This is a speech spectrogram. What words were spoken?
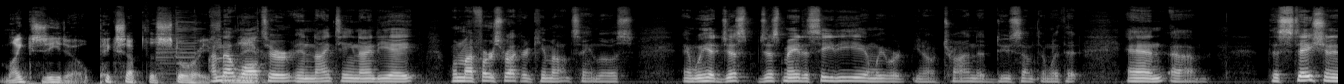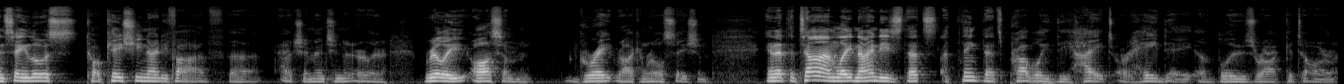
Mike Zito picks up the story. I met there. Walter in 1998 when my first record came out in St. Louis, and we had just just made a CD, and we were you know trying to do something with it, and um, this station in St. Louis called KSHE 95. Uh, I actually mentioned it earlier. Really awesome, great rock and roll station. And at the time, late '90s, that's I think that's probably the height or heyday of blues rock guitar.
